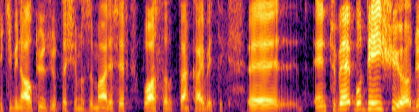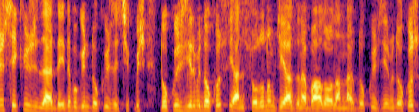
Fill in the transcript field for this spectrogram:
2600 yurttaşımızı maalesef bu hastalıktan kaybettik. Ee, entübe bu değişiyor. Dün 800'lerdeydi, bugün 900'e çıkmış. 929 yani solunum cihazına bağlı olanlar 929.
